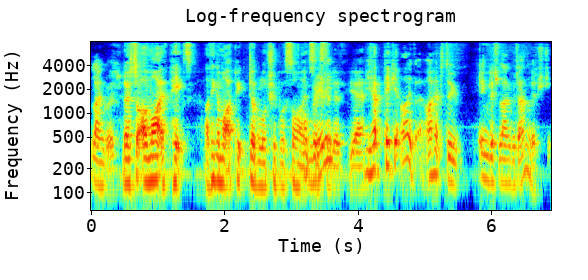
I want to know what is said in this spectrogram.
language. No, so I might have picked. I think I might have picked double or triple science Oh, really? instead of yeah. You had to pick it either. I had to do English language and literature.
